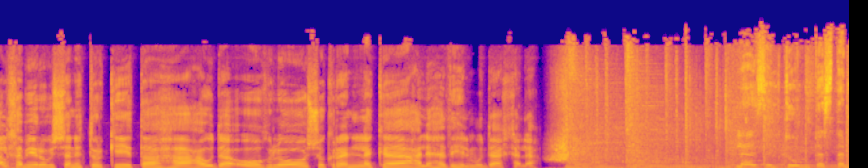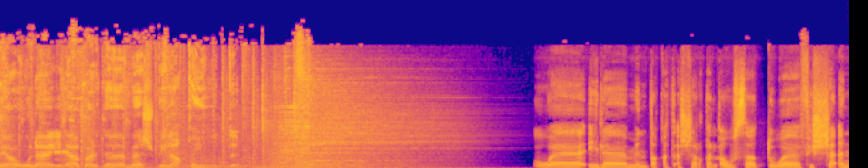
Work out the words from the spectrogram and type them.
الخبير بالشأن التركي طه عودة أوغلو شكرا لك على هذه المداخلة. لازلتم تستمعون إلى برنامج بلا قيود. وإلى منطقة الشرق الأوسط وفي الشأن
